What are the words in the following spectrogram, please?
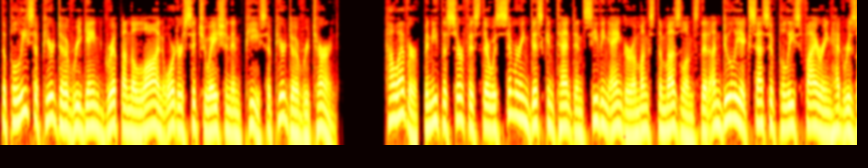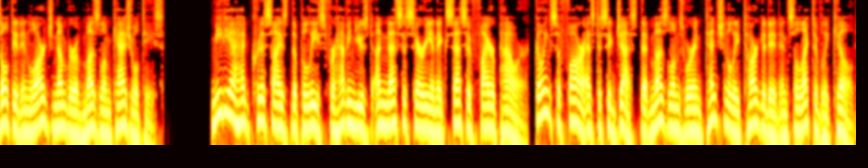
The police appeared to have regained grip on the law and order situation and peace appeared to have returned. However, beneath the surface there was simmering discontent and seething anger amongst the Muslims that unduly excessive police firing had resulted in large number of Muslim casualties. Media had criticized the police for having used unnecessary and excessive firepower, going so far as to suggest that Muslims were intentionally targeted and selectively killed.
